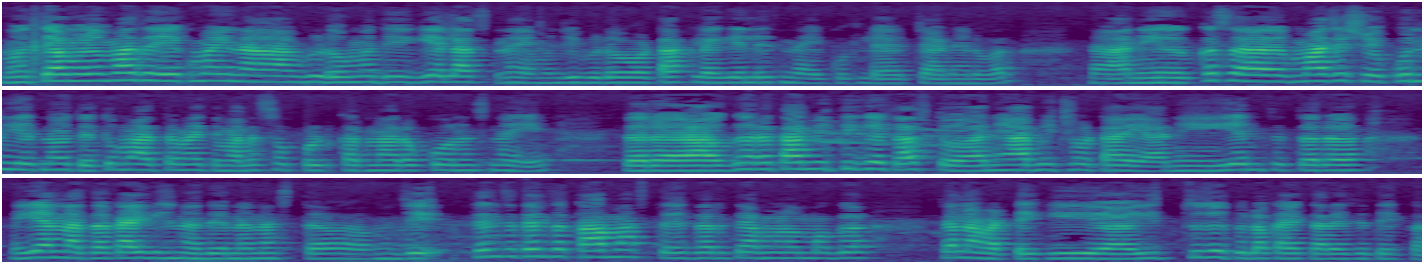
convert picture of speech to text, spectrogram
मग त्यामुळे माझा एक महिना व्हिडिओमध्ये गेलाच नाही. म्हणजे व्हिडिओ टाकला गेलेच नाही कुठल्या चॅनेलवर आणि कसं माझ्याशिवाय कोणी येत नव्हते. तुम्हाला तर माहिती आहे, मला सपोर्ट करणारं कोणच नाही तर घरात आम्ही तिघेच असतो आणि आम्ही छोटा आहे. आणि यांचं तर यांना तर काही घेणं देणं नसतं. म्हणजे त्यांचं त्यांचं काम असतंय. तर त्यामुळं मग त्यांना वाटतंय की तुझं तुला काय करायचं ते कर.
